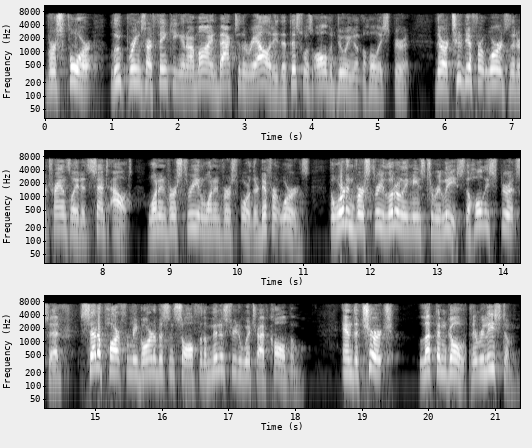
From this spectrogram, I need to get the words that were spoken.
Verse 4, Luke brings our thinking and our mind back to the reality that this was all the doing of the Holy Spirit. There are two different words that are translated sent out. One in verse 3 and one in verse 4. They're different words. The word in verse 3 literally means to release. The Holy Spirit said, Set apart for me Barnabas and Saul for the ministry to which I've called them. And the church let them go. They released them.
